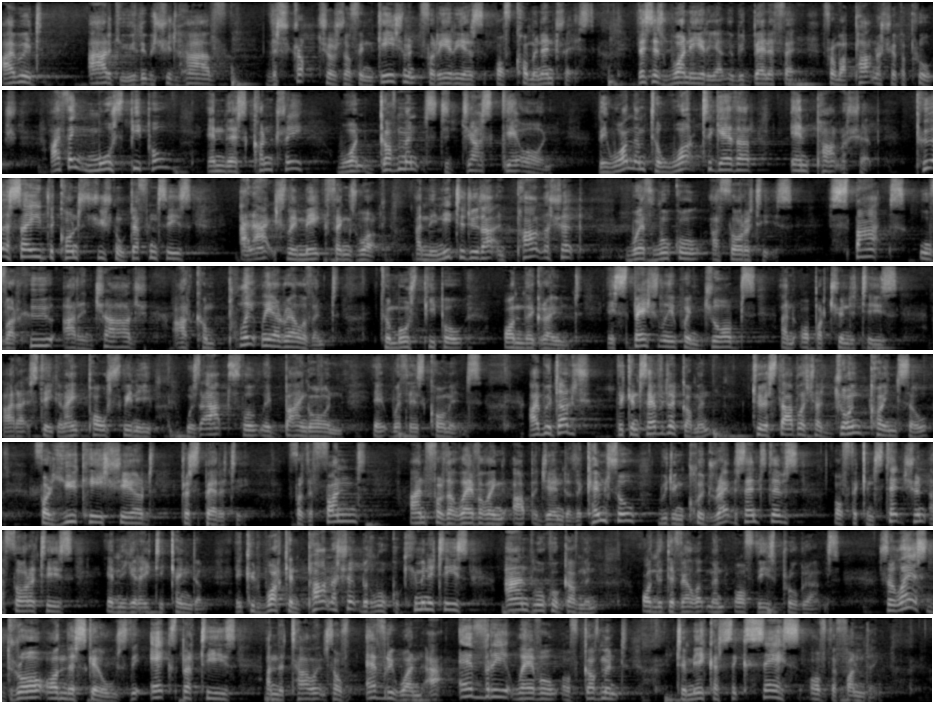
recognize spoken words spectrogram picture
I would argue that we should have the structures of engagement for areas of common interest. This is one area that would benefit from a partnership approach. I think most people in this country want governments to just get on. They want them to work together in partnership, put aside the constitutional differences and actually make things work. And they need to do that in partnership with local authorities. Spats over who are in charge are completely irrelevant to most people on the ground, especially when jobs and opportunities are at stake. And I think Paul Sweeney was absolutely bang on it eh, with his comments. I would urge the Conservative Government to establish a joint council for UK shared prosperity, for the fund, and for the levelling up agenda. The Council would include representatives of the constituent authorities in the United Kingdom. It could work in partnership with local communities and local government on the development of these programmes. So let's draw on the skills, the expertise and the talents of everyone at every level of government to make a success of the funding.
